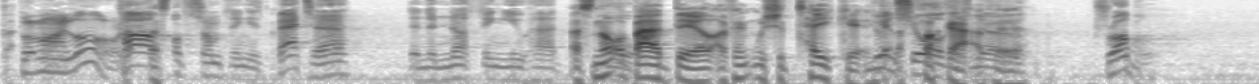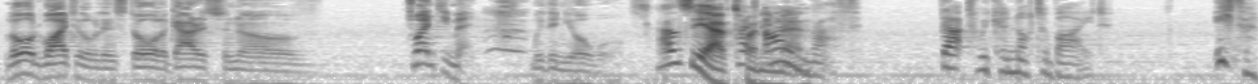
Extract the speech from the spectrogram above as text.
But my lord, Half That's- of something is better than the nothing you had. That's not a bad deal. I think we should take it and To get the fuck out of no here. trouble, Lord Whitehill will install a garrison of 20 men within your walls. How does he have At 20 men? Ironrath. That we cannot abide. Ethan,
